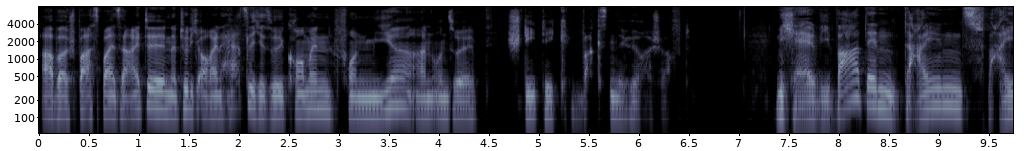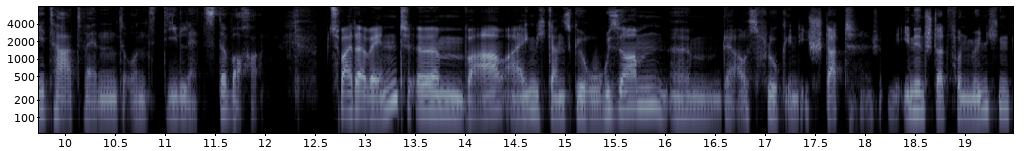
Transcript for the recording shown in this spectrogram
Aber Spaß beiseite, natürlich auch ein herzliches Willkommen von mir an unsere stetig wachsende Hörerschaft. Michael, wie war denn dein zweiter Advent und die letzte Woche? Zweiter Event ähm, war eigentlich ganz geruhsam. Ähm, der Ausflug in die Stadt, die Innenstadt von München,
